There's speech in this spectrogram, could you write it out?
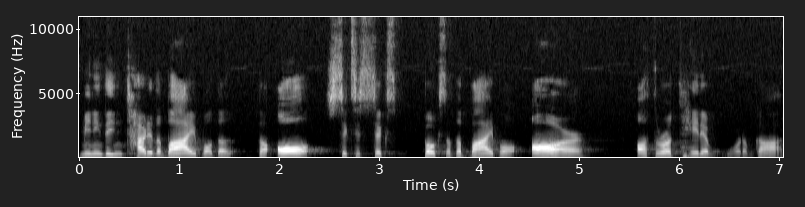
Meaning the entirety of the Bible, the, the all 66 books of the Bible are authoritative Word of God.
